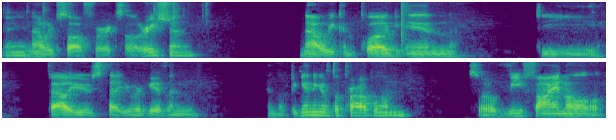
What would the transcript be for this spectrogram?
Okay, now we've solved for acceleration. Now we can plug in the values that you were given in the beginning of the problem. So v final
